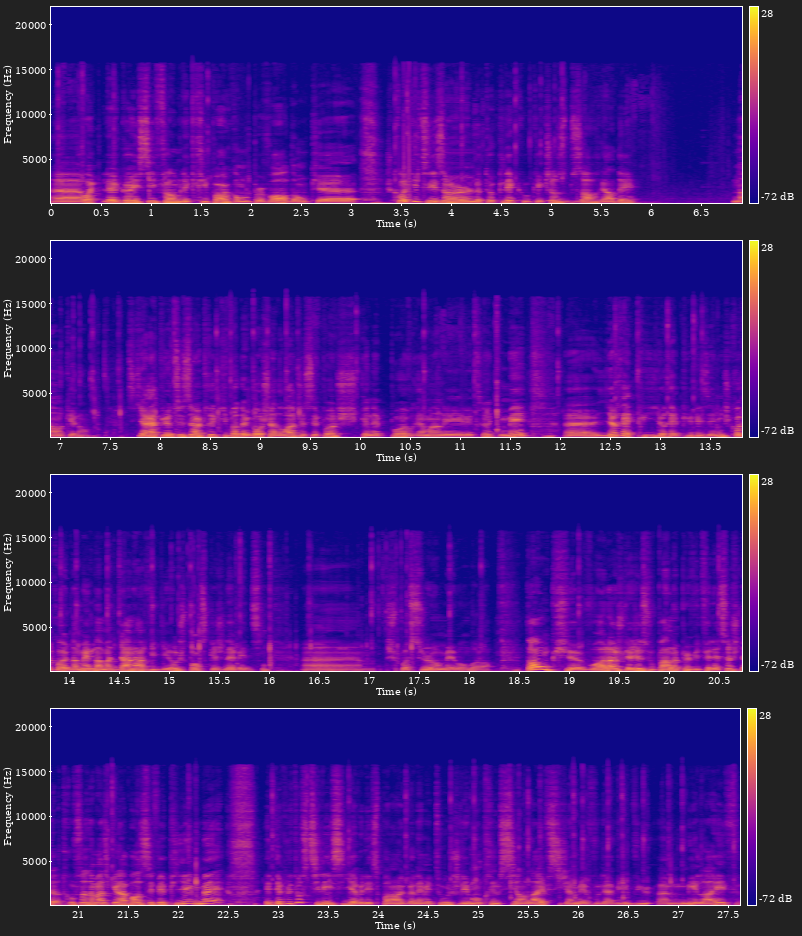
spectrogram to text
Euh, ouais, le gars ici il forme les creepers comme on peut voir, donc euh, je crois qu'il utilise un autoclick ou quelque chose de bizarre, regardez. Non, ok, non. Parce qu'il aurait pu utiliser un truc qui va de gauche à droite, je sais pas, je connais pas vraiment les, trucs, mais euh, il aurait pu, il aurait pu les amis. Je crois que même dans ma dernière vidéo, je pense que je l'avais dit. Euh, je suis pas sûr, mais bon, voilà. Donc, euh, voilà, je voulais juste vous parler un peu vite fait de ça. Je trouve ça dommage que la base s'est fait piller, mais était plutôt stylé ici, il y avait des spawners golem et tout. Je l'ai montré aussi en live si jamais vous l'avez vu mes lives.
